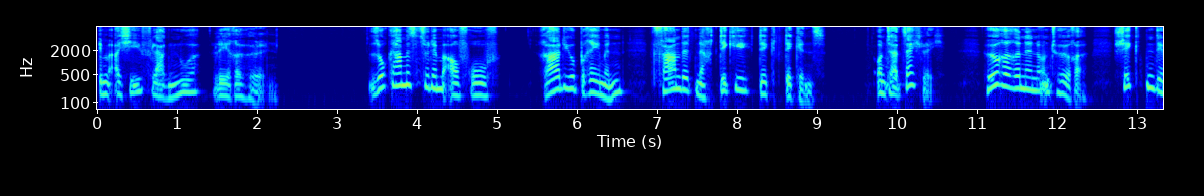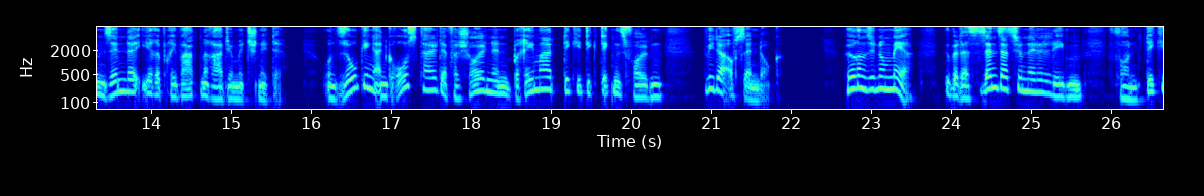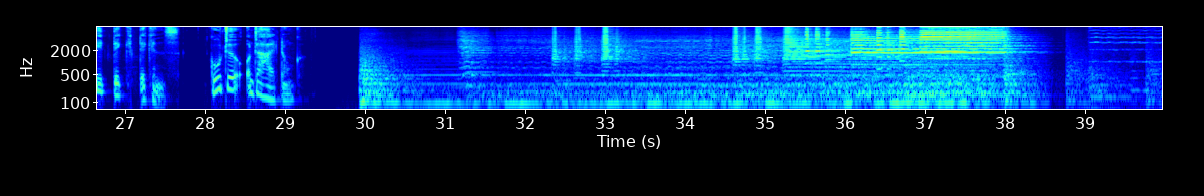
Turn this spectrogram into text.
Im Archiv lagen nur leere Hüllen. So kam es zu dem Aufruf Radio Bremen fahndet nach Dickie Dick Dickens. Und tatsächlich, Hörerinnen und Hörer schickten dem Sender ihre privaten Radiomitschnitte. Und so ging ein Großteil der verschollenen Bremer Dickie Dick Dickens Folgen wieder auf Sendung. Hören Sie nun mehr über das sensationelle Leben von Dickie Dick Dickens. Gute Unterhaltung.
